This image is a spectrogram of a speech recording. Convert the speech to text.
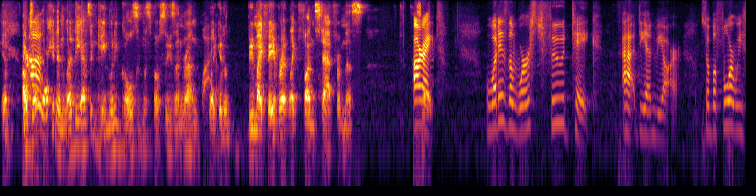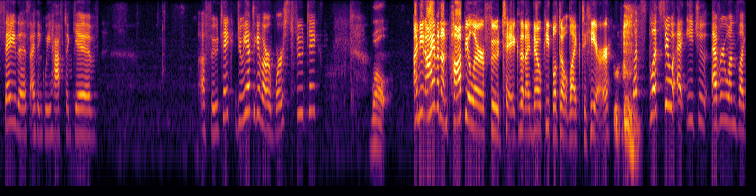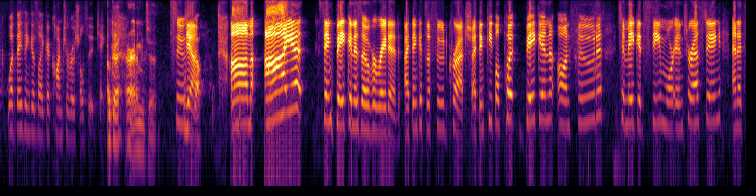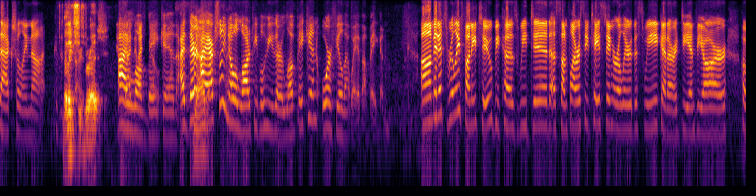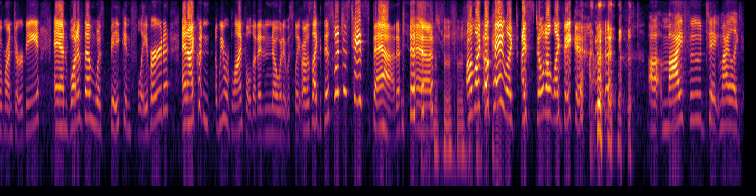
Artturi Uh, Lehkonen led the Avs in game-winning goals in this postseason run. Wild. Like, it'll be my favorite, like, fun stat from this. All So- right. What is the worst food take at DNVR? So before we say this, I think we have to give a food take. Do we have to give our worst food take? Well, I mean, I have an unpopular food take that I know people don't like to hear. let's let's do each of everyone's like what they think is like a controversial food take. okay, all right, I'm into it. Sue, Yeah. go. Um, I think bacon is overrated. I think it's a food crutch. I think people put bacon on food to make it seem more interesting, and it's actually not. it's I think she's right. I I- I love know. bacon. I there Yeah, I I actually know a lot of people who either love bacon or feel that way about bacon. Um, and it's really funny too because we did a sunflower seed tasting earlier this week at our DNVR home run derby, and one of them was bacon flavored, and I couldn't. We were blindfolded. I didn't know what it was flavored. I was like, "This one just tastes bad," and I'm like, "Okay, like I still don't like bacon." Uh, my food take, my like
